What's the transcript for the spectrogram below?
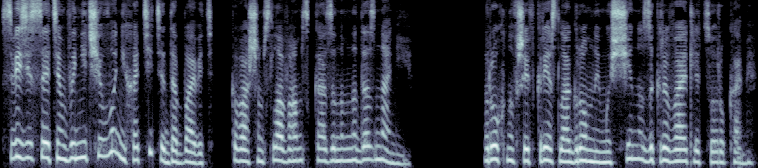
В связи с этим вы ничего не хотите добавить к вашим словам, сказанным на дознании? Рухнувший в кресло огромный мужчина закрывает лицо руками.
